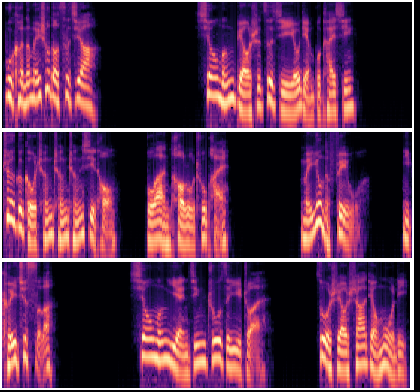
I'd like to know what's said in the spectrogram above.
不可能没受到刺激啊！萧萌表示自己有点不开心，这个狗成成成系统不按套路出牌，没用的废物，你可以去死了！萧萌眼睛珠子一转，做事要杀掉穆丽，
